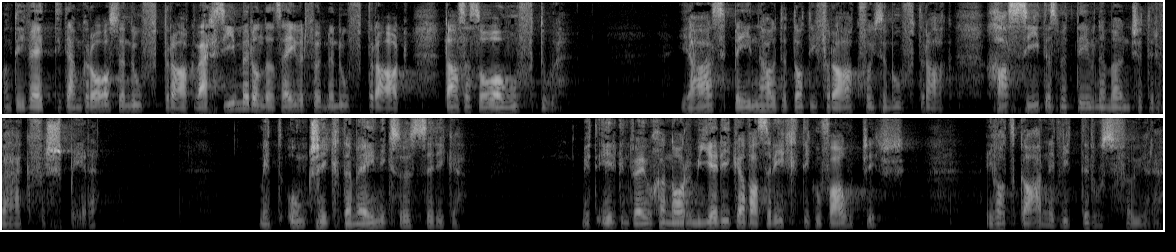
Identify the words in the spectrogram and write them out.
Und ich werde in diesem grossen Auftrag, wer sind wir und was haben wir für einen Auftrag, das so auftun. Ja, es beinhaltet auch die Frage von unserem Auftrag. Kann es sein, dass wir diesen Menschen den Weg versperren? Mit ungeschickten Meinungsäußerungen? Mit irgendwelchen Normierungen, was richtig und falsch ist? Ich will es gar nicht weiter ausführen.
